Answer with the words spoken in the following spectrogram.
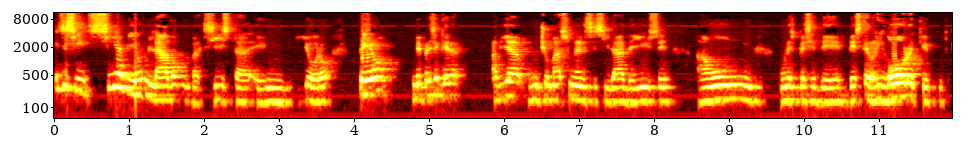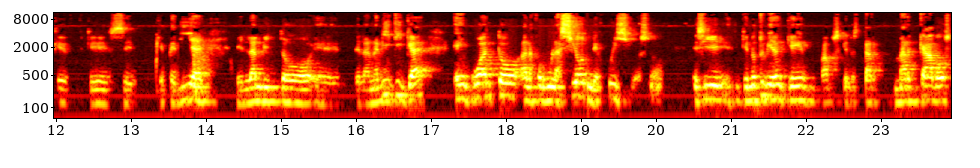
Es decir, sí había un lado marxista en Lloro, pero me parece que había mucho más una necesidad de irse a un, una especie de, de este rigor que, que, que, se, que, pedía el ámbito eh, de la analítica en cuanto a la formulación de juicios. ¿no? es decir, que no tuvieran que, vamos, que estar marcados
